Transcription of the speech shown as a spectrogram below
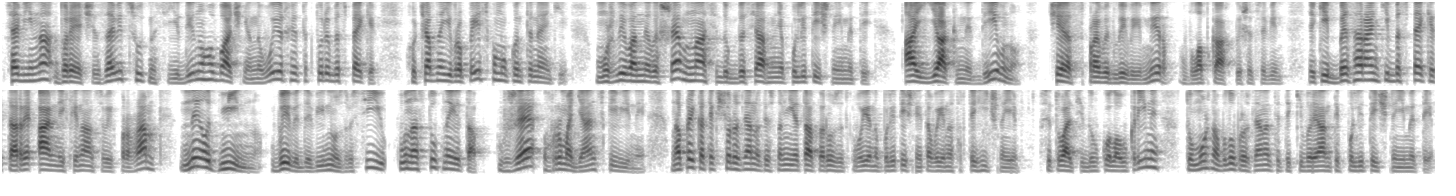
Ця війна, до речі, за відсутності єдиного бачення нової архітектури безпеки, хоча б на європейському континенті, можлива не лише внаслідок досягнення політичної мети, а як не дивно. Через справедливий мир в лапках пишеться він, який без гарантій безпеки та реальних фінансових програм неодмінно виведе війну з Росією у наступний етап вже громадянської війни. Наприклад, якщо розглянути основні етапи розвитку воєнно-політичної та воєнно-стратегічної ситуації довкола України, то можна було б розглянути такі варіанти політичної мети.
